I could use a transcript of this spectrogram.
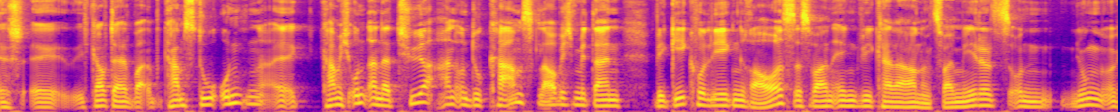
ich glaube, da kamst du unten, kam ich unten an der Tür an und du kamst, glaube ich, mit deinen WG-Kollegen raus. Das waren irgendwie, keine Ahnung, zwei Mädels und Jungen.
